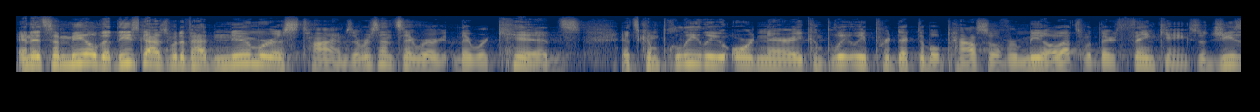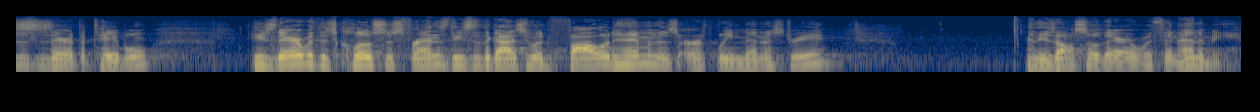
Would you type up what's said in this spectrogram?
And it's a meal that these guys would have had numerous times. Ever since they were, they were kids, it's completely ordinary, completely predictable Passover meal. That's what they're thinking. So Jesus is there at the table. He's there with his closest friends. These are the guys who had followed him in his earthly ministry. And he's also there with an enemy,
